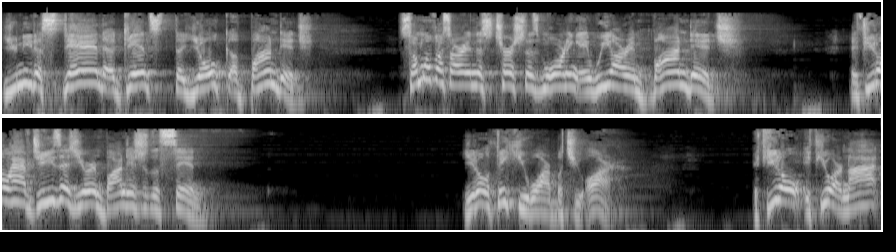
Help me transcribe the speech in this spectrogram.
You need to stand against the yoke of bondage. Some of us are in this church this morning and we are in bondage. If you don't have Jesus, you're in bondage to the sin. You don't think you are, but you are. If you don't, if you are not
